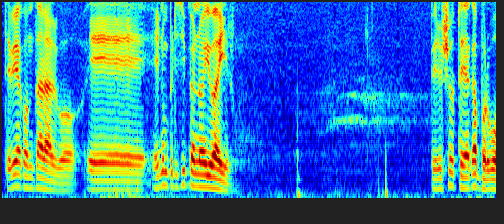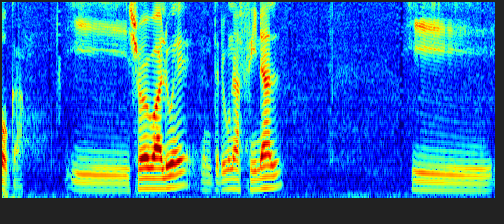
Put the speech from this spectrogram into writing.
te voy a contar algo. Eh, en un principio no iba a ir. Pero yo estoy acá por Boca. Y yo evalué entre una final y,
